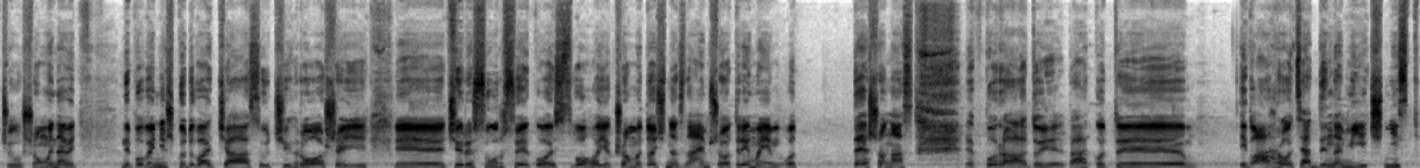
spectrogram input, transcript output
вчу, що ми навіть не повинні шкодувати часу, чи грошей, е, чи ресурсу якогось свого, якщо ми точно знаємо, що отримаємо от те, що нас е, порадує. Так? От, і в агро ця динамічність.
